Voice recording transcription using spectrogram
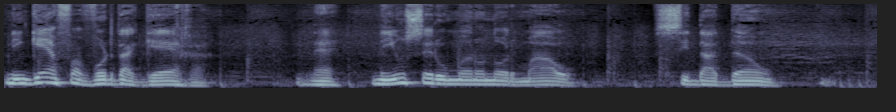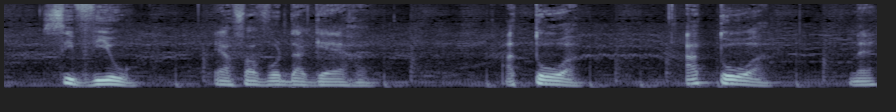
Ninguém é a favor da guerra, né? Nenhum ser humano normal, cidadão, civil, é a favor da guerra. À toa. À toa, né?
